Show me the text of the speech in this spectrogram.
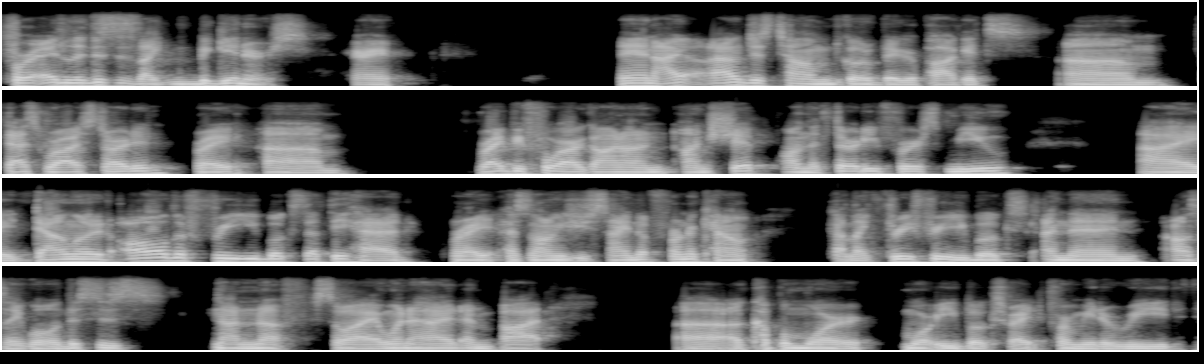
for this is like beginners, right? and I I would just tell them to go to BiggerPockets. Um, that's where I started, right? Um, right before I got on on Ship on the 31st MEU, I downloaded all the free ebooks that they had, right? As long as you signed up for an account, got like three free ebooks, and then I was like, well, this is not enough, so I went ahead and bought uh, a couple more more ebooks, right, for me to read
